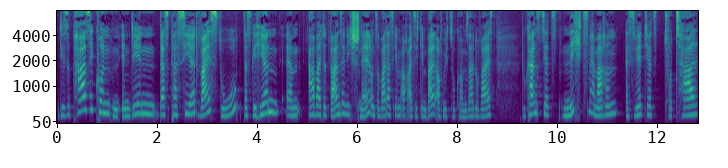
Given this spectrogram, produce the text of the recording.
diese paar Sekunden, in denen das passiert, weißt du, das Gehirn ähm, arbeitet wahnsinnig schnell. Und so war das eben auch, als ich den Ball auf mich zukommen sah. Du weißt, du kannst jetzt nichts mehr machen. Es wird jetzt total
